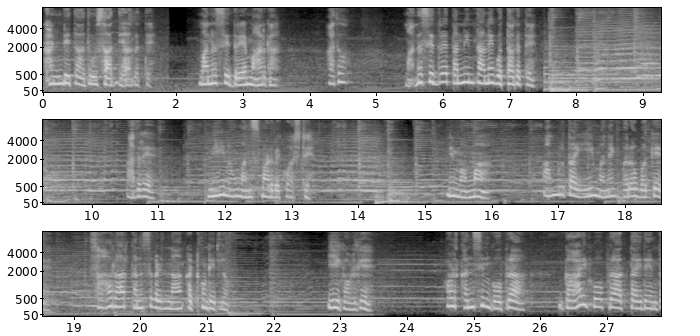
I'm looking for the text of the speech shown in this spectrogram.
ಖಂಡಿತ ಅದು ಸಾಧ್ಯ ಆಗುತ್ತೆ. ಮನಸ್ಸಿದ್ರೆ ಮಾರ್ಗ. ಅದು ಮನಸ್ಸಿದ್ರೆ ತನ್ನಿಂದ ತಾನೇ ಗೊತ್ತಾಗತ್ತೆ. ಆದರೆ ನೀನು ಮನಸ್ಸು ಮಾಡಬೇಕು ಅಷ್ಟೇ. ನಿಮ್ಮಮ್ಮ ಅಮೃತ ಈ ಮನೆಗೆ ಬರೋ ಬಗ್ಗೆ ಸಾವಿರಾರು ಕನಸುಗಳನ್ನ ಕಟ್ಕೊಂಡಿದ್ಲು. ಈಗ ಅವಳಿಗೆ ಅವಳ ಕನಸಿನ ಗೋಪುರ ಗಾಳಿ ಗೋಪುರ ಆಗ್ತಾ ಇದೆ ಅಂತ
